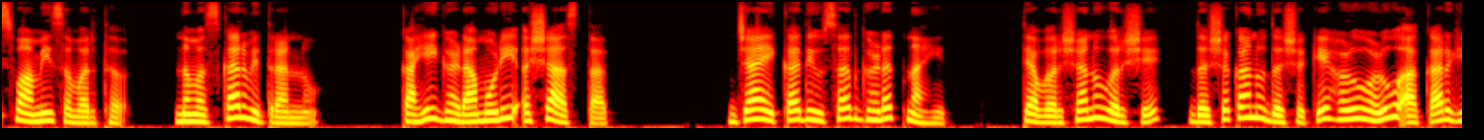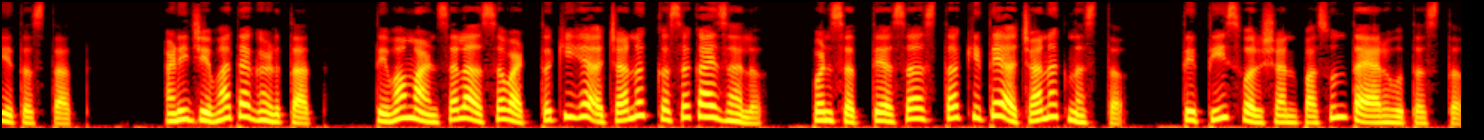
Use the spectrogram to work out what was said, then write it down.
स्वामी समर्थ. नमस्कार मित्रांनो. काही घडामोडी अशा असतात. ज्या एका दिवसात घडत नाहीत. त्या वर्षानुवर्षे दशकानुदशके हळूहळू आकार घेत असतात. आणि जेव्हा त्या घडतात तेव्हा माणसाला असं वाटतं की हे अचानक कसं काय झालं? पण सत्य असं असतं की ते अचानक नसतं. ते तीस वर्षांपासून तयार होत असतं.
